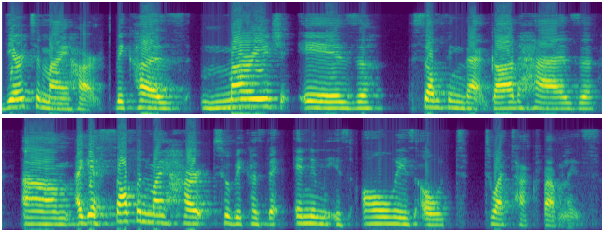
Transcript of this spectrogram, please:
dear to my heart because marriage is something that God has, um, I guess, softened my heart to because the enemy is always out to attack families.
